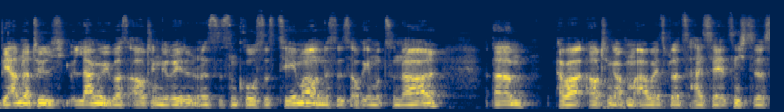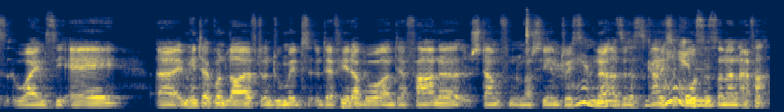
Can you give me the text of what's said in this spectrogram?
wir haben natürlich lange über das Outing geredet und es ist ein großes Thema und es ist auch emotional. Ähm, aber Outing auf dem Arbeitsplatz heißt ja jetzt nicht, dass YMCA äh, im Hintergrund läuft und du mit der Federbohr und der Fahne stampfend und marschierend durchs, ne, also dass es gar nicht so Nein. groß ist, sondern einfach,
